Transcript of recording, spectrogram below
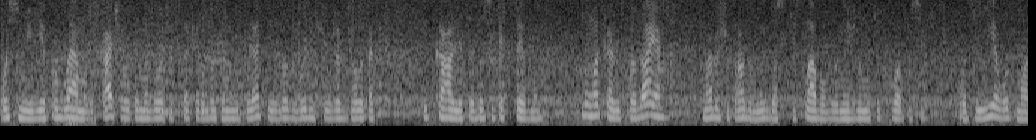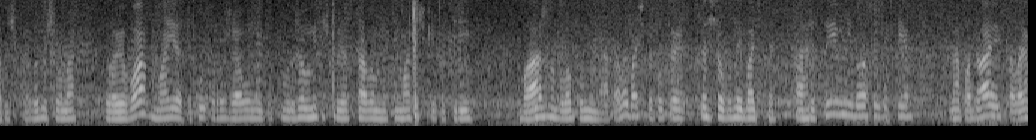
осінню є проблема відкачувати медочок, всякі робити маніпуляції. Одразу видно, що вже бджоли так цікавляться досить активно. Ну, матка відкладає. Меду, щоправда, в них досить слабо в нижньому тут корпусі. От є от маточка. Видно, що вона ройова, має таку рожеву міточку. Рожеву міточку я ставив на ті маточки, котрі бажано було б поміняти. Але бачите, попри те, що вони, бачите, агресивні досить такі, нападають, але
